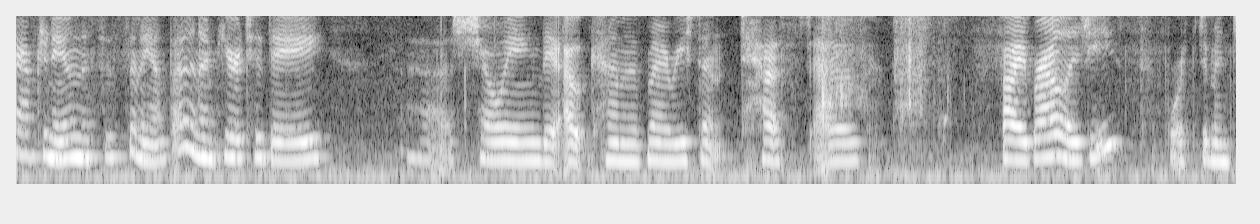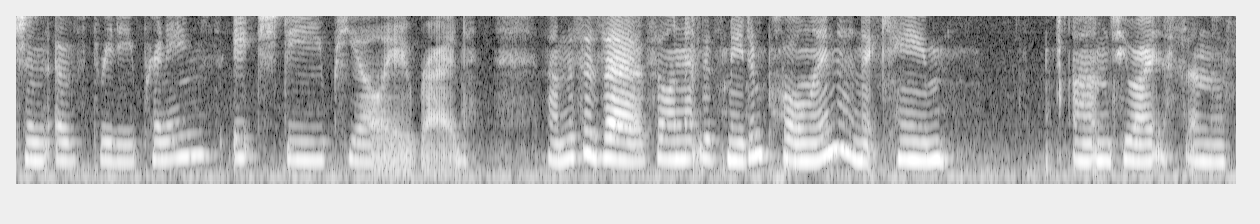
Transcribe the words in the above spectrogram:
afternoon, this is Samantha and I'm here today uh, showing the outcome of my recent test of Fiberlogy's, fourth dimension of 3D printing's HD PLA red. Um, this is a filament that's made in Poland and it came um, to us in this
